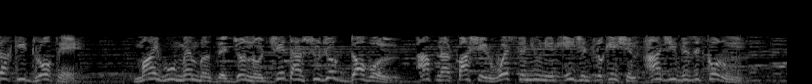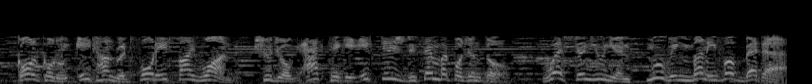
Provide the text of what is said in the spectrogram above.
লাকি ড্রতে মাই হু মেম্বারসদের জন্য জেতার সুযোগ ডবল আপনার পাশের ওয়েস্টার্ন ইউনিয়ন এজেন্ট লোকেশন আজই ভিজিট করুন কল করুন eight hundred four eight five one সুযোগ এক থেকে একত্রিশ ডিসেম্বর পর্যন্ত Western Union moving money for better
